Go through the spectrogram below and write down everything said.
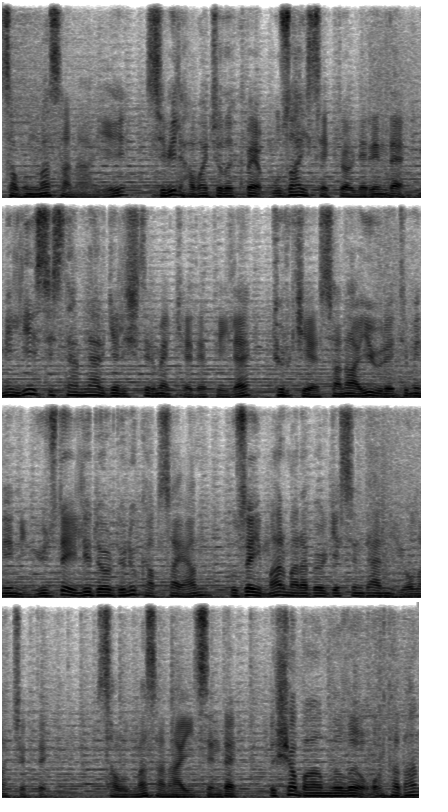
savunma sanayi, sivil havacılık ve uzay sektörlerinde milli sistemler geliştirmek hedefiyle Türkiye sanayi üretiminin %54'ünü kapsayan Kuzey Marmara bölgesinden yola çıktık. Savunma sanayisinde dışa bağımlılığı ortadan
